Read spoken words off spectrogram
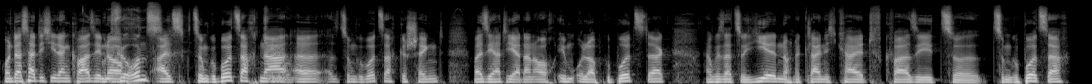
Und das hatte ich ihr dann quasi noch für uns- als zum Geburtstag na, äh, zum Geburtstag geschenkt, weil sie hatte ja dann auch im Urlaub Geburtstag. Habe gesagt, so hier noch eine Kleinigkeit quasi zur, zum Geburtstag.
